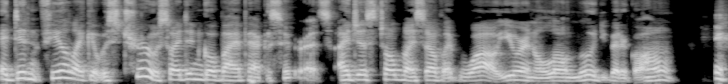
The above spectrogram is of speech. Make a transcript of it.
it didn't feel like it was true. So I didn't go buy a pack of cigarettes. I just told myself, like, wow, you're in a low mood. You better go home. Yeah.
